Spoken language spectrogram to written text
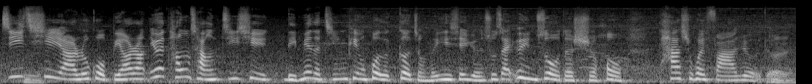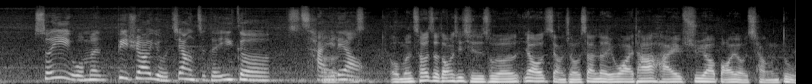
机器啊，如果不要让，因为通常机器里面的晶片或者各种的一些元素在运作的时候，它是会发热的。对，所以我们必须要有这样子的一个材料。呃，我们车子的东西其实除了要讲求散热以外，它还需要保有强度。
